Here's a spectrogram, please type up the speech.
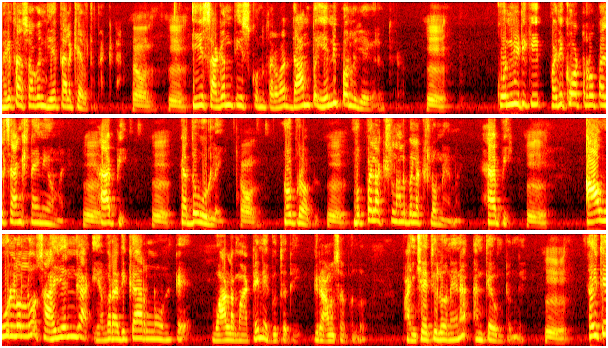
మిగతా సగం జీతాలకి వెళ్తుంది అక్కడ. ఈ సగం తీసుకున్న తర్వాత దాంతో ఎన్ని పనులు చేయగలుగుతారు. కొన్నిటికి పది కోట్ల రూపాయలు శాంక్షన్ అయినవి ఉన్నాయి. హ్యాపీ. పెద్ద ఊళ్ళో అయి. అవును నో ప్రాబ్లం. ముప్పై లక్షలు నలభై లక్షలు ఉన్నాయి హ్యాపీ. ఆ ఊళ్ళల్లో సహజంగా ఎవరు అధికారంలో ఉంటే వాళ్ళ మాటే నెగ్గుతుంది గ్రామ సభల్లో పంచాయతీలోనైనా అంతే ఉంటుంది. అయితే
